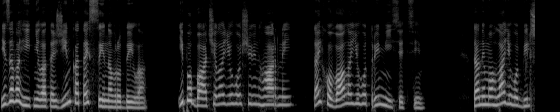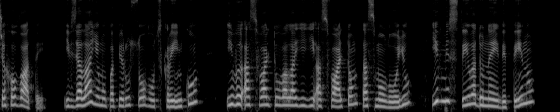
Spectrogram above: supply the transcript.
І завагітніла та жінка та й сина вродила. І побачила його, що він гарний, та й ховала його три місяці. Та не могла його більше ховати, і взяла йому папірусову скриньку і виасфальтувала її асфальтом та смолою, і вмістила до неї дитину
